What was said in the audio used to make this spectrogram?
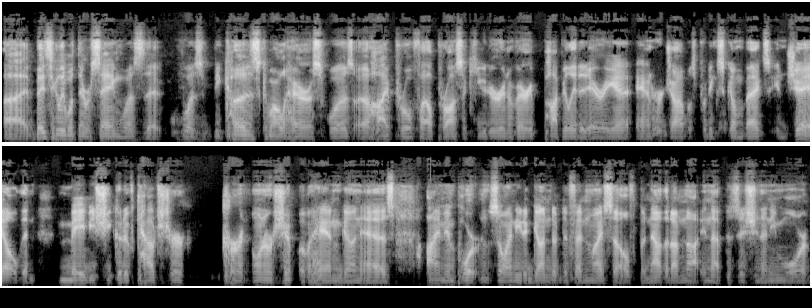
uh, basically, what they were saying was that was because Kamala Harris was a high-profile prosecutor in a very populated area, and her job was putting scumbags in jail, then maybe she could have couched her current ownership of a handgun as I'm important, so I need a gun to defend myself. But now that I'm not in that position anymore,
